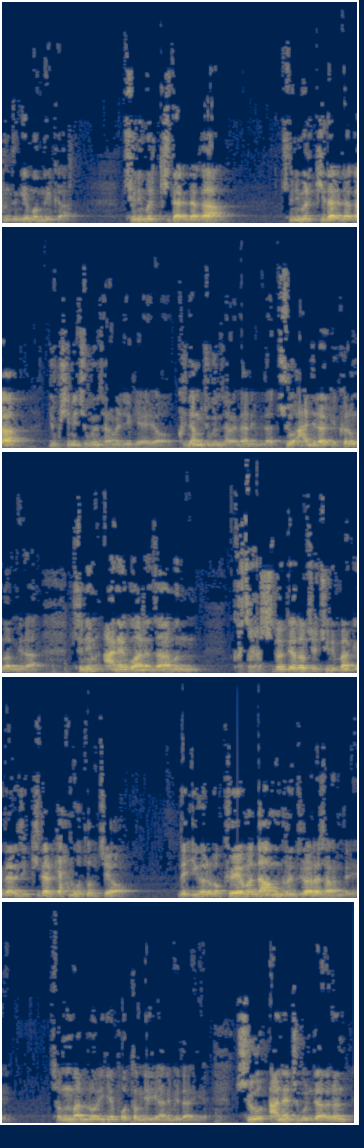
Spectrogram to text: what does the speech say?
잠든 게 뭡니까? 주님을 기다리다가 주님을 기다리다가 육신이 죽은 사람을 얘기해요. 그냥 죽은 사람이 아닙니다. 주 안이라는 게 그런 겁니다. 주님 안에 구하는 사람은 그저 시도 때도 없이 주님만 기다리지 기다릴 게 아무것도 없죠. 근데 이거를 뭐 교회만 나오면 그런 줄 알아 사람들이. 정말로 이게 보통 얘기 아닙니다. 이게 주 안에 죽은 자들은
